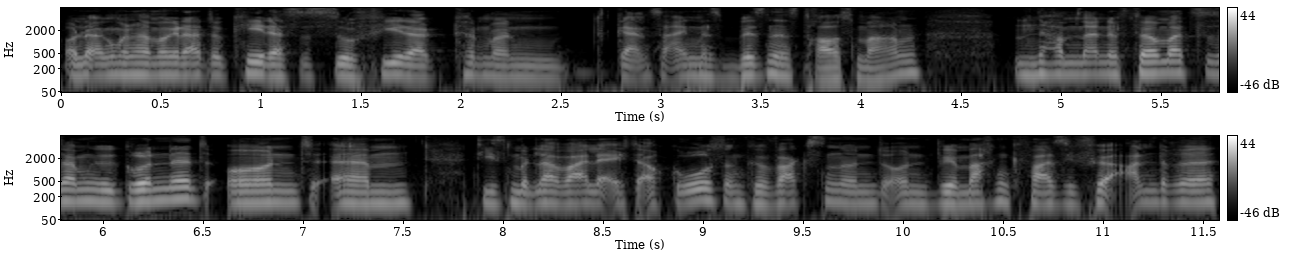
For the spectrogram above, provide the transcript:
Und irgendwann haben wir gedacht, okay, das ist so viel, da kann man ein ganz eigenes Business draus machen. Und haben dann eine Firma zusammen gegründet und ähm, die ist mittlerweile echt auch groß und gewachsen und, und wir machen quasi für andere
